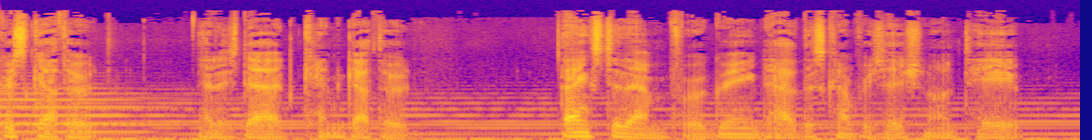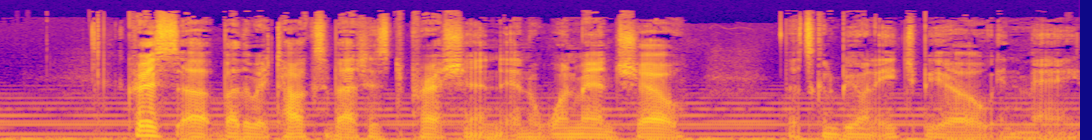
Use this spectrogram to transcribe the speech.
Chris Gethard and his dad, Ken Gethard. Thanks to them for agreeing to have this conversation on tape. Chris, uh, by the way, talks about his depression in a one man show that's going to be on HBO in May.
